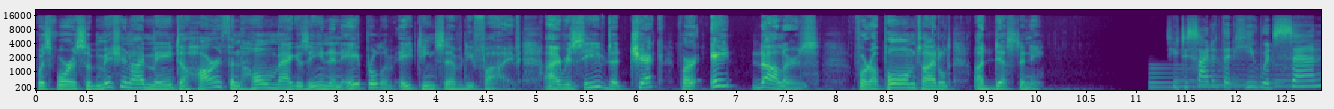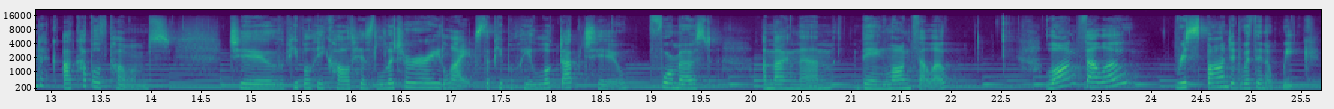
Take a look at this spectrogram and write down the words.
was for a submission I made to Hearth and Home magazine in April of 1875. I received a check for $8 for a poem titled A Destiny. He decided that he would send a couple of poems to the people he called his literary lights, the people he looked up to, foremost among them being Longfellow. Longfellow responded within a week.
